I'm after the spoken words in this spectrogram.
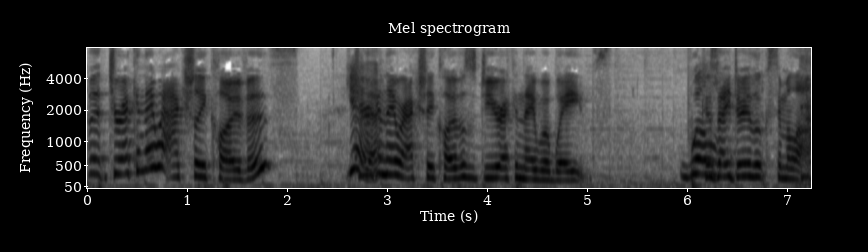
but do you reckon they were actually clovers? Yeah. Do you reckon they were actually clovers? Do you reckon they were weeds? Well, Because they do look similar.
